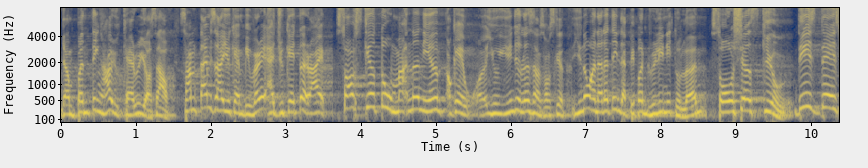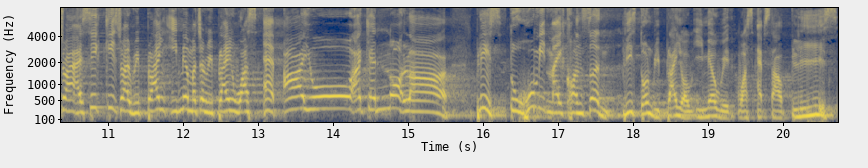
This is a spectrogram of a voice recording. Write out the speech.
Yang penting how you carry yourself. Sometimes ah, you can be very educated, right? Soft skill tu maknanya, okay, you, you need to learn some soft skill. You know another thing that people really need to learn? Social skill. These days, right, I see kids, right, replying email macam replying WhatsApp. Ayo, I cannot lah. Please, to whom it might concern, please don't reply your email with WhatsApp style, please.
